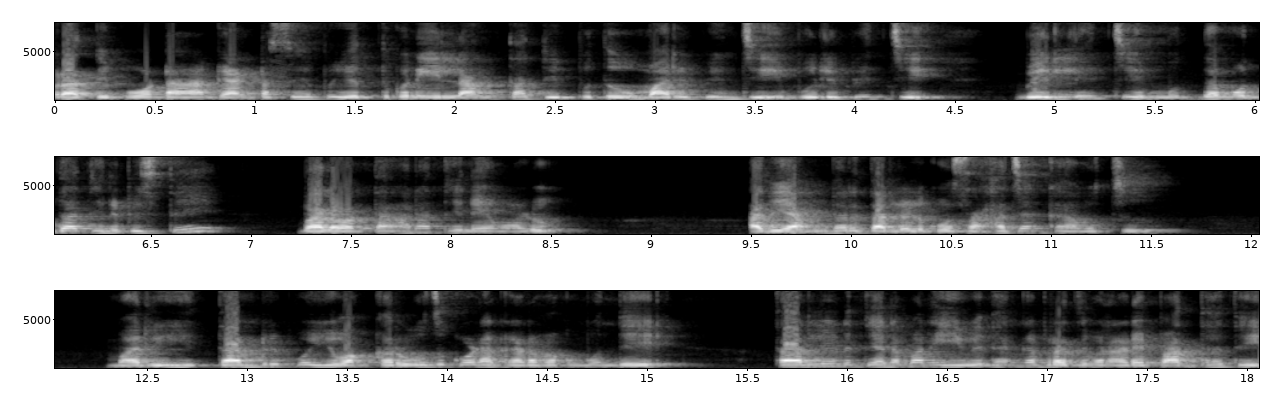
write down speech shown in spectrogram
ప్రతి పూట గంట ఎత్తుకుని ఇల్లంతా తిప్పుతూ మరిపించి బులిపించి బెల్లించి ముద్ద ముద్ద తినిపిస్తే బలవంతాన తినేవాడు. అది అందరి తల్లులకు సహజం కావచ్చు. మరి తండ్రి పోయి ఒక్కరోజు కూడా గడవకముందే తల్లిని తినమని ఈ విధంగా బ్రతిమలాడే పద్ధతి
